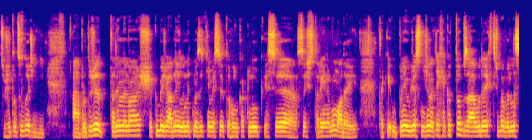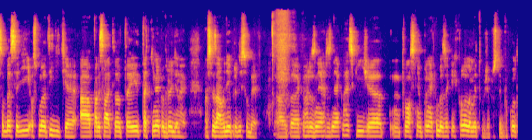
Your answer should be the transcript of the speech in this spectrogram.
což je to, co to řídí. A protože tady nemáš jakoby žádný limit mezi tím, jestli je to holka, kluk, jestli je, jsi starý nebo mladý, tak je úplně úžasný, že na těch jako top závodech třeba vedle sebe sedí 8-letý dítě a 50-letý tatínek od rodiny se závodí proti sobě. A je to jako hrozně, hrozně jako hezký, že to vlastně úplně jako bez jakýchkoliv limitů, že prostě pokud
